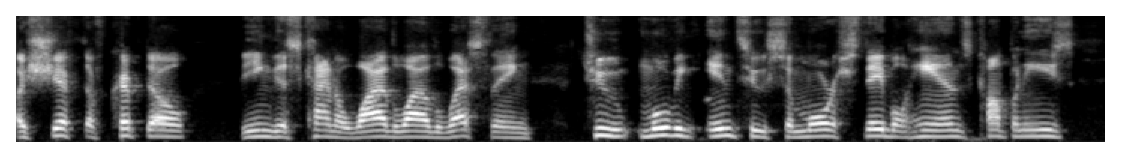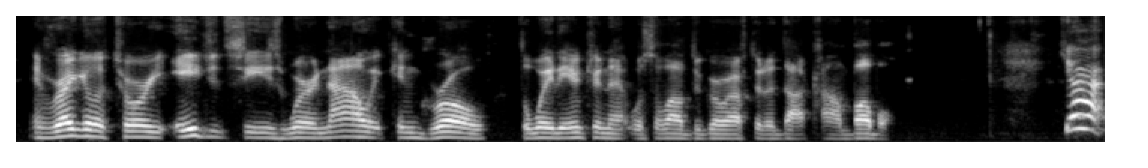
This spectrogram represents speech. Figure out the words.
a shift of crypto being this kind of wild, wild west thing to moving into some more stable hands companies and regulatory agencies where now it can grow the way the internet was allowed to grow after the dot com bubble. Yeah,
